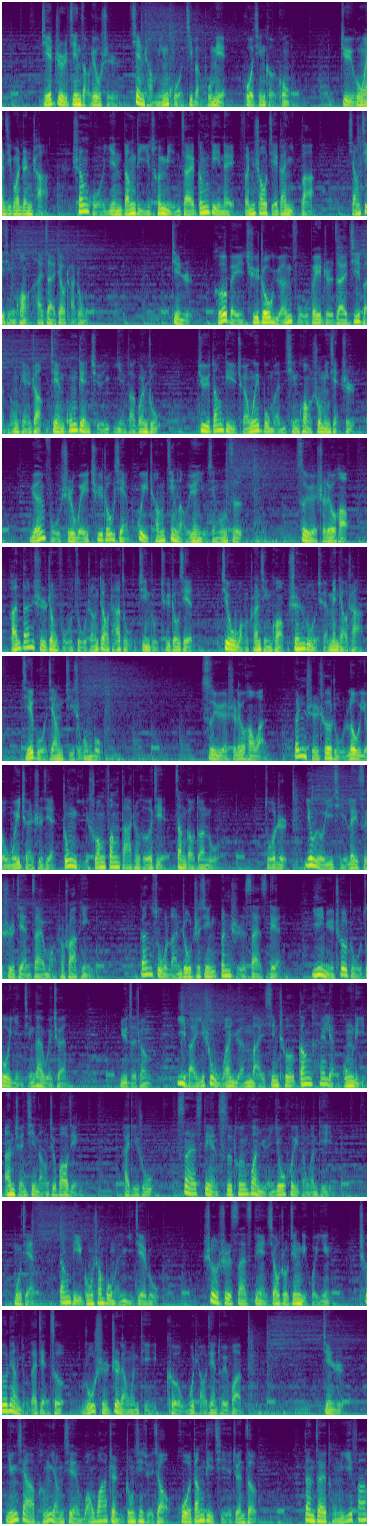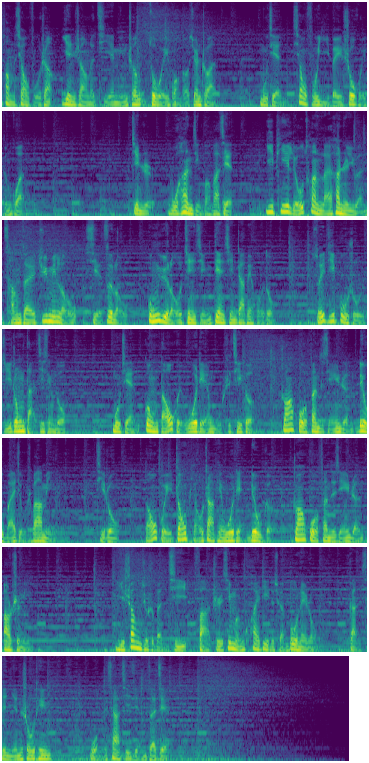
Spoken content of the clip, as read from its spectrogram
截至今早六时，现场明火基本扑灭，火情可控。据公安机关侦查，山火因当地一村民在耕地内焚烧秸秆引发，详细情况还在调查中。近日。河北曲州元府被指在基本农田上建供电群，引发关注。据当地权威部门情况说明显示，原腐蚀为曲周县贵昌敬老院有限公司。四月十六号，邯郸市政府组成调查组进驻曲周县，就网传情况深入全面调查，结果将及时公布。四月十六号晚，奔驰车主漏油维权事件终以双方达成和解暂告段落。昨日又有一起类似事件在网上刷屏。甘肃兰州之星奔驰 4S 店，一女车主做引擎盖维权，女子称一百一十五万元买新车，刚开两公里安全气囊就报警，还提出 4S 店私吞万元优惠等问题。目前当地工商部门已介入，涉事 4S 店销售经理回应，车辆有待检测，如是质量问题可无条件退换。近日，宁夏彭阳县王洼镇中心学校获当地企业捐赠。但在统一发放的校服上印上了企业名称作为广告宣传，目前校服已被收回更换。近日，武汉警方发现一批流窜来汉人员藏在居民楼、写字楼、公寓楼进行电信诈骗活动，随即部署集中打击行动，目前共捣毁窝点五十七个，抓获犯罪嫌疑人六百九十八名，其中捣毁招嫖诈骗窝点六个，抓获犯罪嫌疑人二十名。以上就是本期法治新闻快递的全部内容。感谢您的收听，我们下期节目再见。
